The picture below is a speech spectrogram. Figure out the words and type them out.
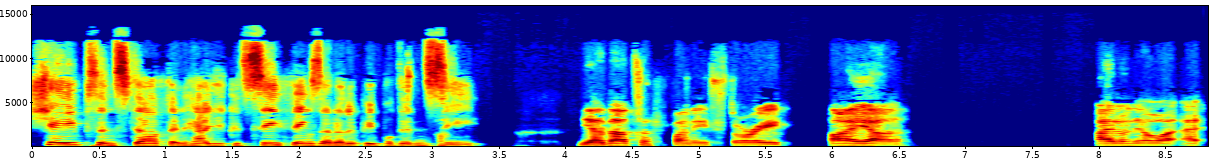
shapes and stuff and how you could see things that other people didn't see? Yeah, that's a funny story. I, uh, I don't know. I,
